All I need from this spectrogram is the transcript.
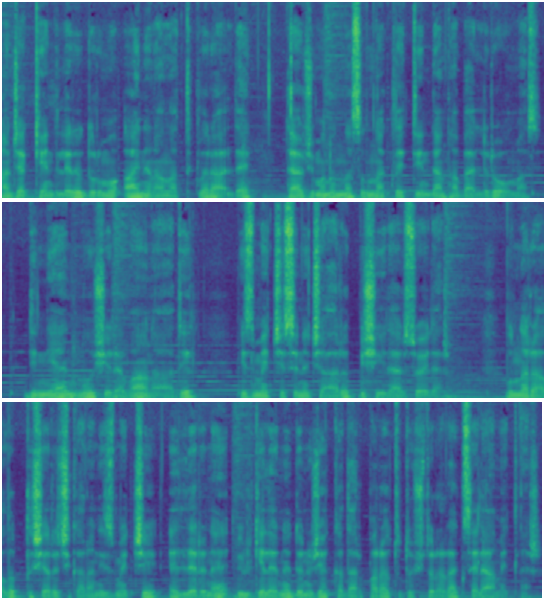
Ancak kendileri durumu aynen anlattıkları halde tercümanın nasıl naklettiğinden haberleri olmaz. Dinleyen Nuşirevan Adil, hizmetçisini çağırıp bir şeyler söyler. Bunları alıp dışarı çıkaran hizmetçi ellerine, ülkelerine dönecek kadar para tutuşturarak selametler.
